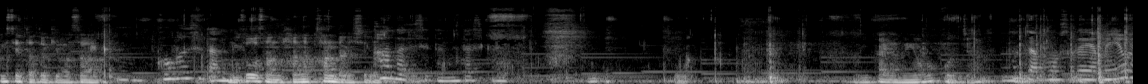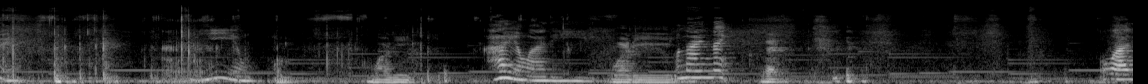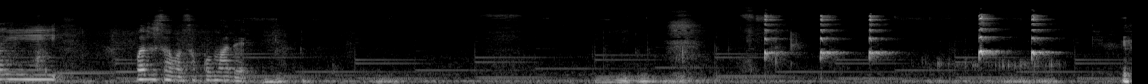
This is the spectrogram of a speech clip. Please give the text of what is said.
見せたときはさ、うん興奮してたおね父さんの鼻噛んだりしてた。噛んだりしてたね確かに歌やめよう、こうちゃん。じゃあもうそれやめようよいいよ終わり。はい終わり終わりお。ないないわり。悪さはそこまで。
